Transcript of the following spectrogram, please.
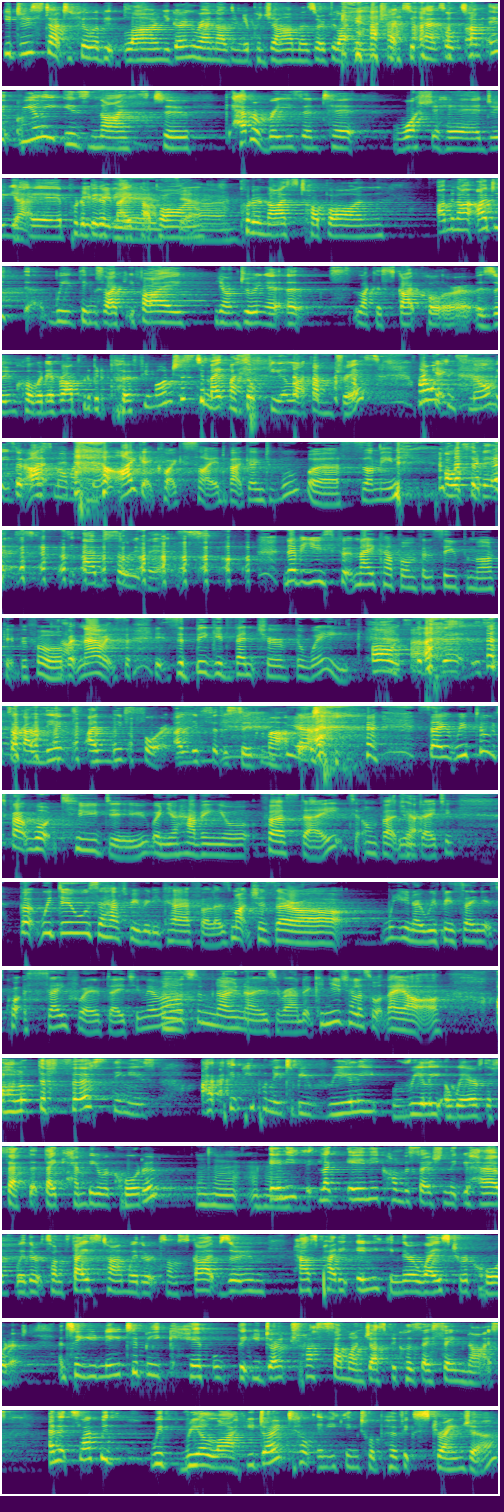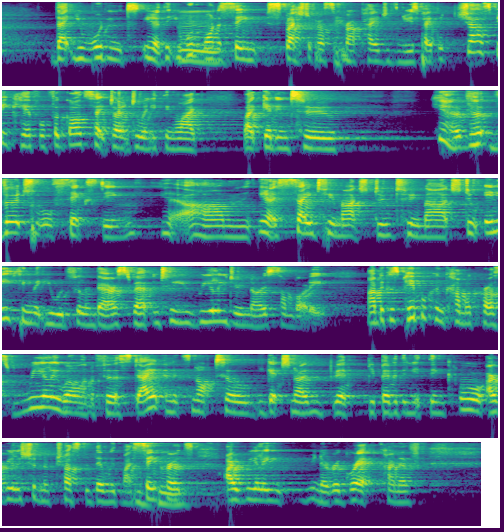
you do start to feel a bit blah and you're going around either in your pajamas or if you like in your tracksuit pants all the time. It really is nice to have a reason to wash your hair, do your Yeah, hair, put a bit really of makeup is, on, yeah. put a nice top on. I mean, I, I do weird things like if I, you know, I'm doing a, a like a Skype call or a Zoom call, whatever, I'll put a bit of perfume on just to make myself feel like I'm dressed. No I one can smell me, so but I, smell myself. I get quite excited about going to Woolworths. I mean, Oh, it's the best. It's the absolute best. Never used to put makeup on for the supermarket before, No. but now it's it's the big adventure of the week. Oh, it's the best. It's, it's like I live. I live for it. I live for the supermarket. Yeah. so we've talked about what to do when you're having your first date on virtual Yeah. dating, but we do also have to be really careful. As much as there are, you know, we've been saying it's quite a safe way of dating. There are Mm. some no-nos around it. Can you tell us what they are? Oh, look. The first thing is, I, I think people need to be really, really aware of the fact that they can be recorded. Mm-hmm, Anything like any conversation that you have, whether it's on FaceTime, whether it's on Skype, Zoom, Houseparty, anything, there are ways to record it. And so you need to be careful that you don't trust someone just because they seem nice. And it's like with with real life, you don't tell anything to a perfect stranger that you wouldn't, you know, that you wouldn't want to see splashed across the front page of the newspaper. Just be careful, for God's sake. Don't do anything like like get into you know, vir- virtual sexting, um, you know, say too much, do too much, do anything that you would feel embarrassed about until you really do know somebody. Uh, because people can come across really well on a first date, and it's not till you get to know them a bit, bit better than you think, oh, I really shouldn't have trusted them with my secrets. I really, you know, regret kind of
